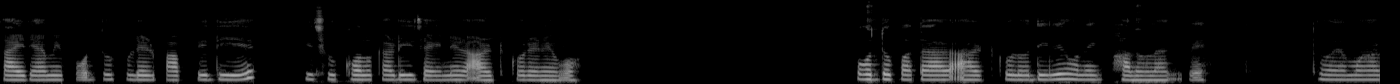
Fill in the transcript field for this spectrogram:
সাইডে আমি পদ্ম ফুলের পাপড়ি দিয়ে কিছু কলকা ডিজাইনের আর্ট করে নেব। পদ্ম পাতার আর্টগুলো দিলে অনেক ভালো লাগবে। তো আমার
